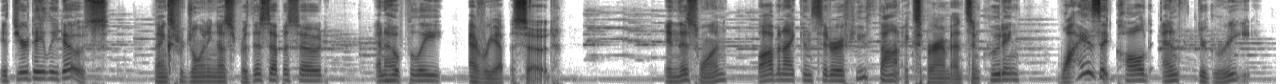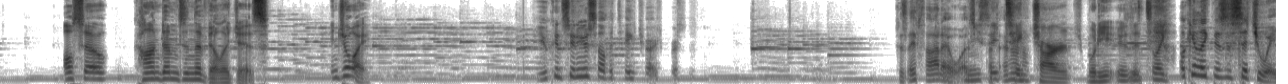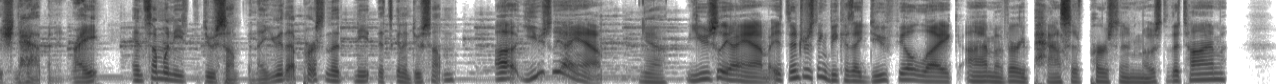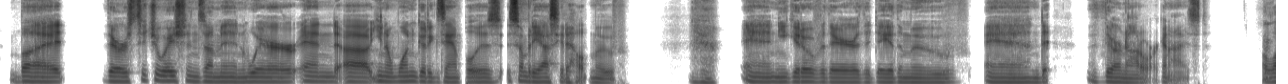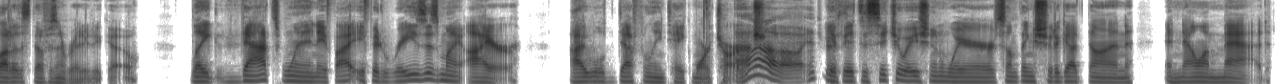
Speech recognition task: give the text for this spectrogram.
It's your daily dose. Thanks for joining us for this episode and hopefully every episode. In this one, Bob and I consider a few thought experiments, including why is it called nth degree? Also, condoms in the villages. Enjoy. You consider yourself a take charge person? Because I thought I was. When you say but know. take charge, what do you? It's like okay, like there's a situation happening, right? And someone needs to do something. Are you that person that need that's going to do something? uh, usually I am. Yeah. Usually I am. It's interesting because I do feel like I'm a very passive person most of the time, but there are situations I'm in where, and uh, you know, one good example is somebody asks you to help move, Yeah. and you get over there the day of the move, and they're not organized. A lot of the stuff isn't ready to go. Like that's when if I if it raises my ire, I will definitely take more charge Oh, interesting. if it's a situation where something should have got done and now I'm mad,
